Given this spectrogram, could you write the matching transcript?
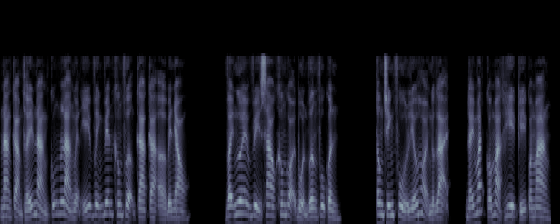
nàng cảm thấy nàng cũng là nguyện ý vĩnh viễn không phượng ca ca ở bên nhau. Vậy ngươi vì sao không gọi bổn vương phu quân? Tông chính phủ liếu hỏi ngược lại, đáy mắt có mặt hy ký quan mang.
